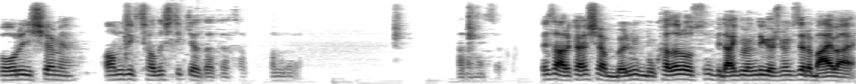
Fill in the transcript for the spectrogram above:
Doğru işe mi? Amcık çalıştık ya zaten sabahtan neyse. Neyse arkadaşlar bölüm bu kadar olsun. Bir dahaki bölümde görüşmek üzere. Bay bay.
